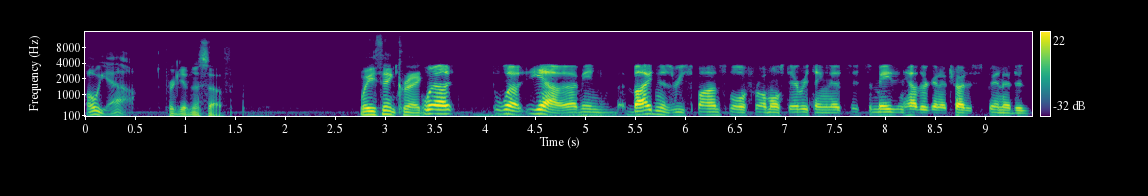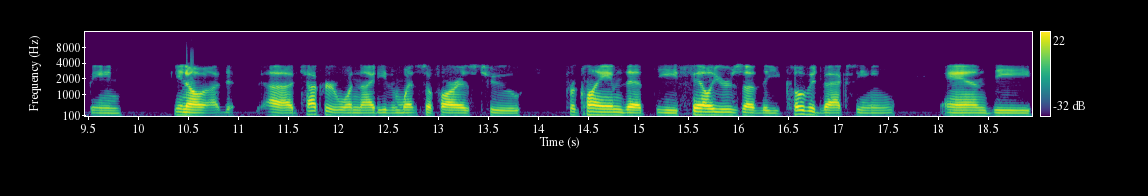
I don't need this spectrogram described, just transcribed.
Oh yeah. Forgiveness of. What do you think, Craig? Well, well, yeah. I mean, Biden is responsible for almost everything. That's it's amazing how they're going to try to spin it as being, you know, uh, uh, Tucker one night even went so far as to proclaim that the failures of the COVID vaccine and the,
